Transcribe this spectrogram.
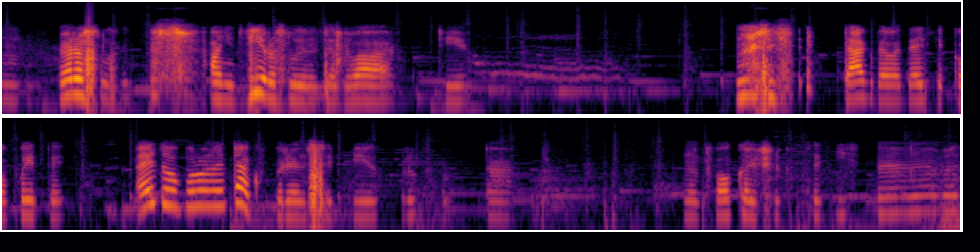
Мгм. Дві рослини. А, ні, дві рослини, це два. Ті. Так доведеться копити. А це оборона і так, в принципі, прикрута. Ну, фокальщик, це дійсно без...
